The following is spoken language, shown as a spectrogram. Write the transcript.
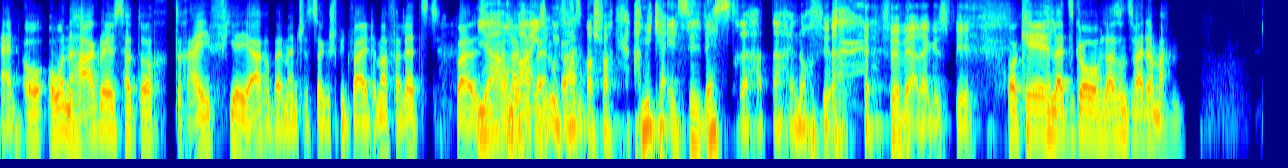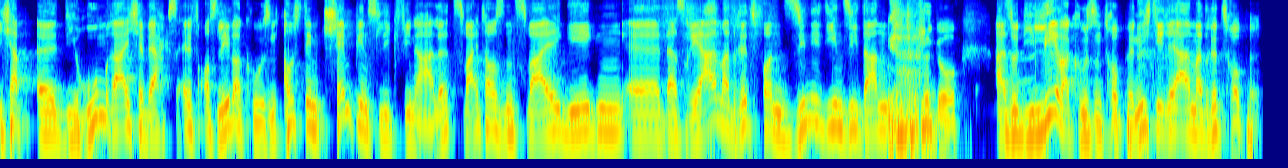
Nein, Owen Hargraves hat doch drei, vier Jahre bei Manchester gespielt, war halt immer verletzt. War Ja, und war eigentlich unfassbar schwach. Ach, Michael Silvestre hat nachher noch für, für Werder gespielt. Okay, let's go. Lass uns weitermachen. Ich habe äh, die ruhmreiche Werkself aus Leverkusen aus dem Champions League Finale 2002 gegen äh, das Real Madrid von Zinedine Zidane und Figo. Also die Leverkusen-Truppe, nicht die Real Madrid-Truppe.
